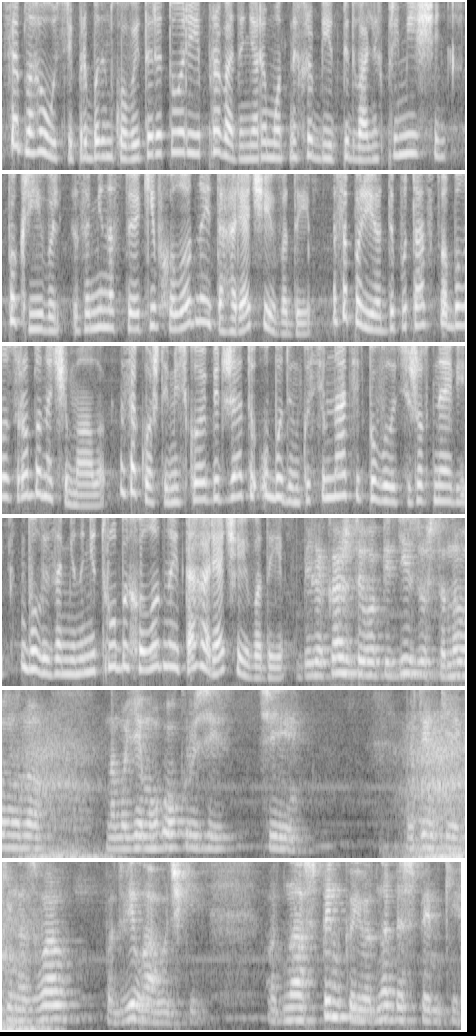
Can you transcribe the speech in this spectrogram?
це благоустрій прибудинкової території, проведення ремонтних робіт підвальних приміщень, покрівель, заміна стояків холодної та гарячої води. За період депутатства було зроблено чимало. За кошти міського бюджету у будинку 17 по вулиці Жовтневій були замінені труби холодної та гарячої води. Біля кожного під'їзду встановлено на моєму окрузі ці будинки, які назвав, по дві лавочки. Одна з спинкою, одна без спинки.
